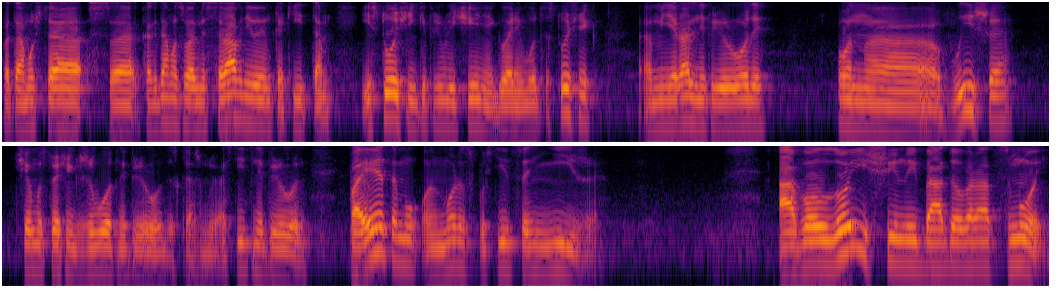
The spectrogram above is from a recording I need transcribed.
Потому что с, когда мы с вами сравниваем какие-то там источники привлечения, говорим, вот источник э, минеральной природы, он э, выше, чем источник животной природы, скажем, растительной природы. Поэтому он может спуститься ниже. А воллой шины бадоварацмой.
